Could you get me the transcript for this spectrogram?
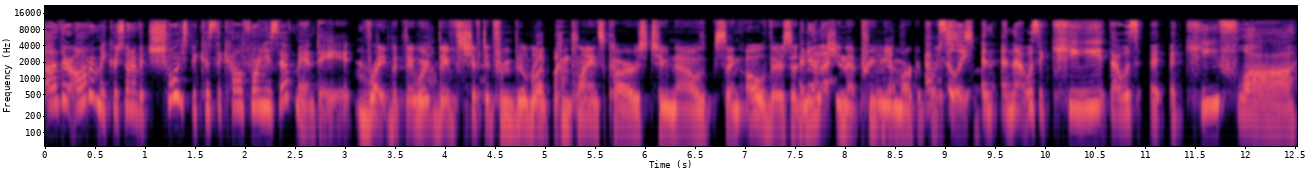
other automakers don't have a choice because the California ZEV mandate. Right, but they were they've shifted from building right, compliance cars to now saying, "Oh, there's a know, niche in that premium yeah. marketplace." Absolutely, so. and and that was a key that was a, a key flaw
